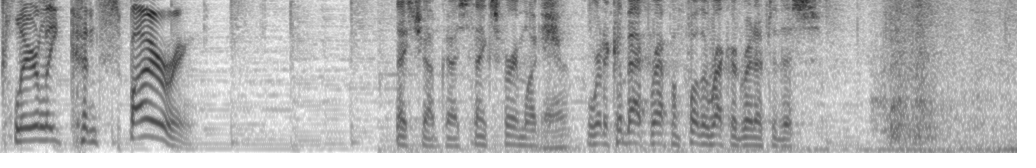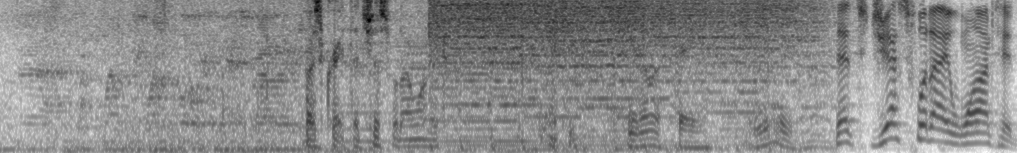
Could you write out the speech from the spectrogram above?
clearly conspiring. Nice job, guys. Thanks very much. We're going to come back, wrap up for the record right after this. That's great. That's just what I wanted. Thank you. You know what they really That's just what I wanted.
